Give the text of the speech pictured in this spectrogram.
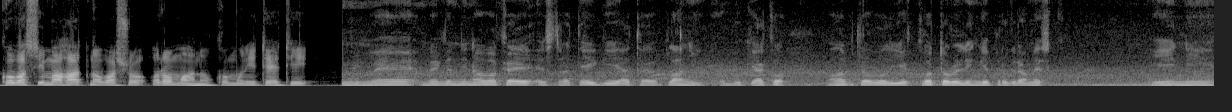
кова си махатно вашо романо комунитети. Ме, ме навака е стратегија, тај плани букјако, малапитаво е да которо линге програмеско. И ни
